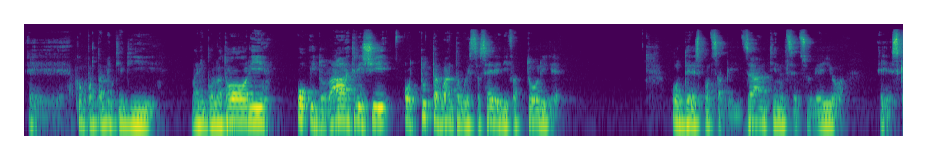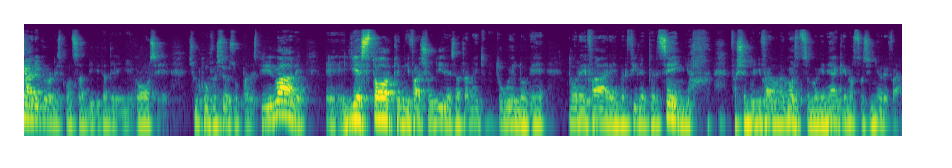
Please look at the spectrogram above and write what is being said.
eh, comportamenti di manipolatori o idolatrici o tutta quanta questa serie di fattori che o deresponsabilizzanti, nel senso che io eh, scarico la responsabilità delle mie cose sul confessore, sul padre spirituale, eh, gli estorco e mi faccio dire esattamente tutto quello che dovrei fare per filo e per segno, facendogli fare una cosa insomma, che neanche il nostro Signore fa.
